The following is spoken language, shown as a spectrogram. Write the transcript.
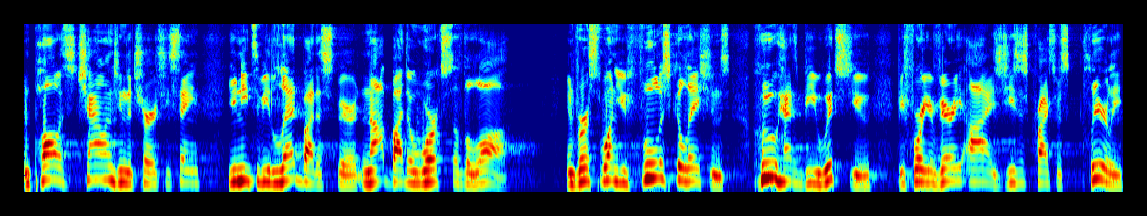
And Paul is challenging the church. He's saying, You need to be led by the Spirit, not by the works of the law. In verse 1, you foolish Galatians, who has bewitched you before your very eyes? Jesus Christ was clearly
